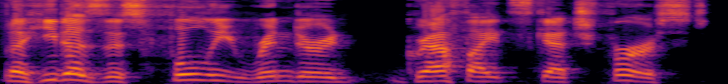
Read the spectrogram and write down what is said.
But he does this fully rendered graphite sketch first,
